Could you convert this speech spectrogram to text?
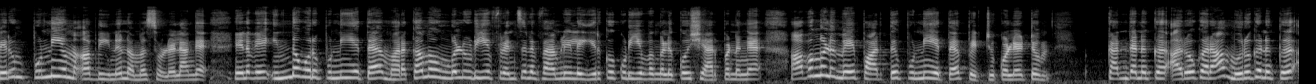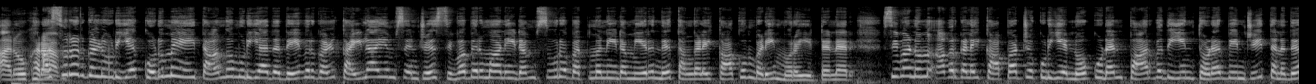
பெரும் புண்ணியம் அப்படின்னு நம்ம சொல்லலாங்க. எனவே இந்த ஒரு புண்ணியத்தை மறக்காம உங்களுடைய ஃப்ரெண்ட்ஸ் அண்ட் ஃபேமிலியில் இருக்கக்கூடியவங்களுக்கும் ஷேர் பண்ணுங்க. அவங்களுமே பார்த்து புண்ணியத்தை பெற்றுக்கொள்ளட்டும். கந்தனுக்கு அரோகரா முருகனுக்கு அரோகரா. அசுரர்களுடைய கொடுமையை தாங்க முடியாத தேவர்கள் கைலாயம் சென்று சிவபெருமானிடம் சூரபத்மனிடம் இருந்து தங்களை காக்கும்படி முறையிட்டனர். சிவனும் அவர்களை காப்பாற்றக்கூடிய நோக்குடன் பார்வதியின் தொடர்பின்றி தனது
